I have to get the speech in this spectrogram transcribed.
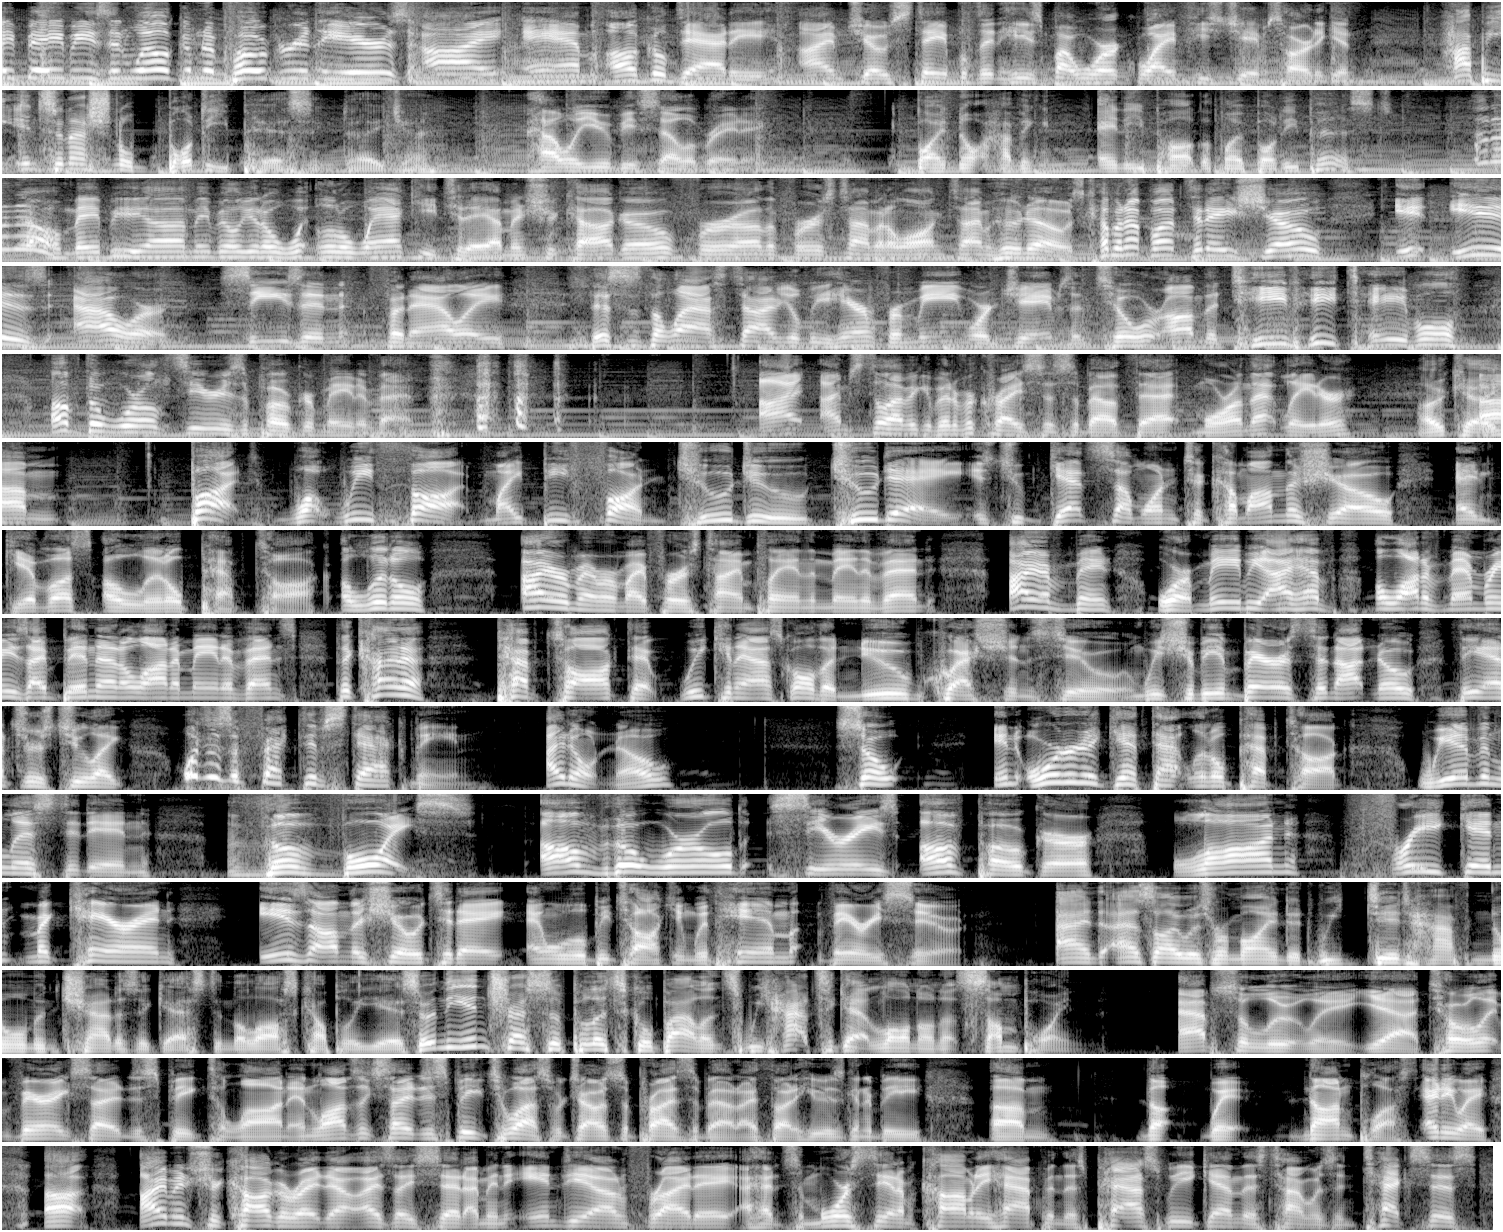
My babies, and welcome to Poker in the Ears. I am Uncle Daddy. I'm Joe Stapleton. He's my work wife. He's James Hardigan. Happy International Body Piercing Day, Joe. How will you be celebrating? By not having any part of my body pierced. I don't know. Maybe uh, maybe I'll get a w- little wacky today. I'm in Chicago for uh, the first time in a long time. Who knows? Coming up on today's show, it is our season finale. This is the last time you'll be hearing from me or James until we're on the TV table of the World Series of Poker main event. I, I'm still having a bit of a crisis about that. More on that later. Okay. Um, but what we thought might be fun to do today is to get someone to come on the show and give us a little pep talk. A little. I remember my first time playing the main event. I have made, or maybe I have a lot of memories. I've been at a lot of main events. The kind of pep talk that we can ask all the noob questions to. And we should be embarrassed to not know the answers to, like, what does effective stack mean? I don't know. So, in order to get that little pep talk, we have enlisted in the voice of the World Series of Poker. Lon freaking McEachern is on the show today, and we'll be talking with him very soon. And as I was reminded, we did have Norman Chad as a guest in the last couple of years. So, in the interest of political balance, we had to get Lon on at some point. Absolutely. Yeah, totally. Very excited to speak to Lon. And Lon's excited to speak to us, which I was surprised about. I thought he was going to be, um, the, wait, nonplussed. Anyway, uh, I'm in Chicago right now. As I said, I'm in India on Friday. I had some more stand up comedy happen this past weekend. This time was in Texas.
